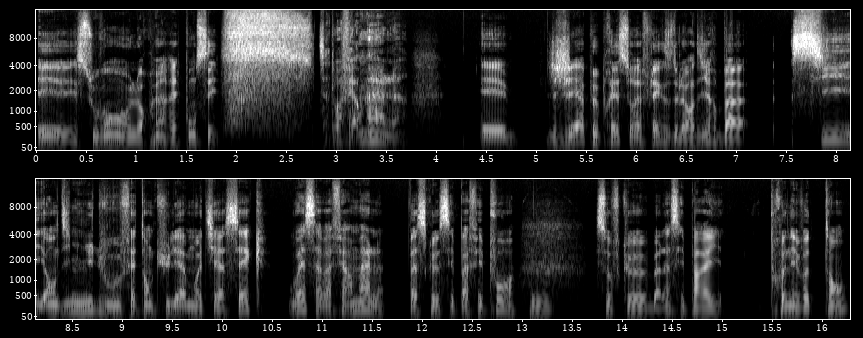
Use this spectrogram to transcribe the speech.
Et souvent, leur première réponse est Ça doit faire mal Et j'ai à peu près ce réflexe de leur dire Bah, si en 10 minutes vous vous faites enculer à moitié à sec, ouais, ça va faire mal, parce que c'est pas fait pour. Hmm. Sauf que bah là, c'est pareil. Prenez votre temps,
